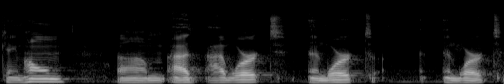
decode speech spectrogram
came home. Um, I I worked and worked and worked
